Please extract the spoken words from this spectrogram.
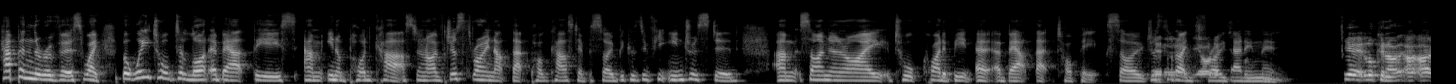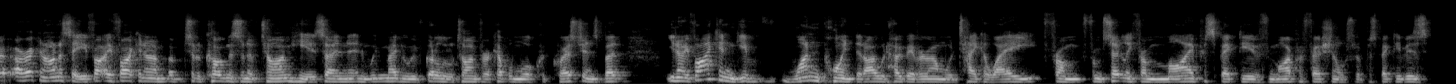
happen the reverse way. But we talked a lot about this um, in a podcast, and I've just thrown up that podcast episode because if you're interested, um, Simon and I talk quite a bit uh, about that topic. So just yeah, thought I'd throw that in there. Yeah, look, and I, I, reckon honestly, if I, if I can, I'm um, sort of cognizant of time here, so and, and we, maybe we've got a little time for a couple more quick questions, but you know, if I can give one point that I would hope everyone would take away from from certainly from my perspective, my professional sort of perspective is,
